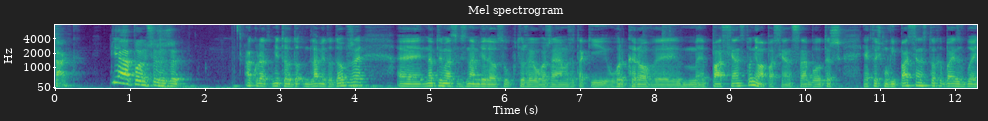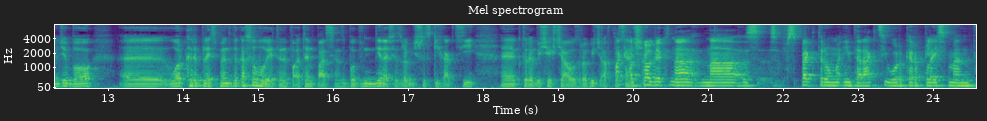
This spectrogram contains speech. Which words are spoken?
Tak. Ja powiem szczerze, że akurat mnie to, do, dla mnie to dobrze. E, natomiast znam wiele osób, które uważają, że taki workerowy pasjans, to nie ma pasjansa, bo też jak ktoś mówi pasjans, to chyba jest w błędzie, bo worker placement wykasowuje ten, ten pasjans, bo nie da się zrobić wszystkich akcji, e, które by się chciało zrobić, a w Tak, pasjansie... aczkolwiek na, na, w spektrum interakcji worker placement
